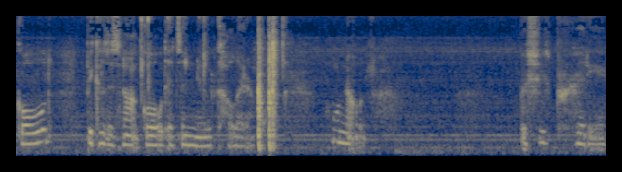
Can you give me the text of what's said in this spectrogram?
gold because it's not gold, it's a nude color. Who knows? but she's pretty.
